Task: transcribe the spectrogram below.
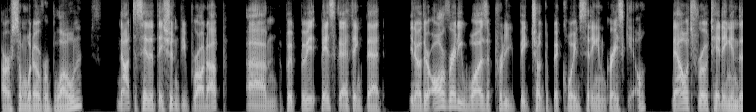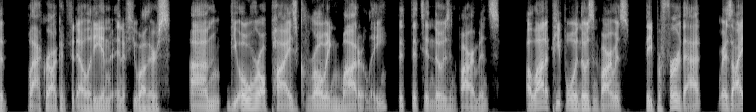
are somewhat overblown. Not to say that they shouldn't be brought up, um, but, but basically, I think that you know there already was a pretty big chunk of Bitcoin sitting in Grayscale. Now it's rotating into BlackRock and Fidelity and, and a few others. Um, the overall pie is growing moderately that, that's in those environments. A lot of people in those environments they prefer that, whereas I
